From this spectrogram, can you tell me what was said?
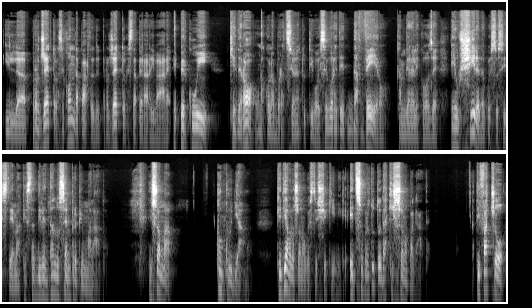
il progetto, la seconda parte del progetto che sta per arrivare e per cui chiederò una collaborazione a tutti voi se vorrete davvero cambiare le cose e uscire da questo sistema che sta diventando sempre più malato. Insomma, concludiamo. Che diavolo sono queste scie chimiche e soprattutto da chi sono pagate? Ti faccio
